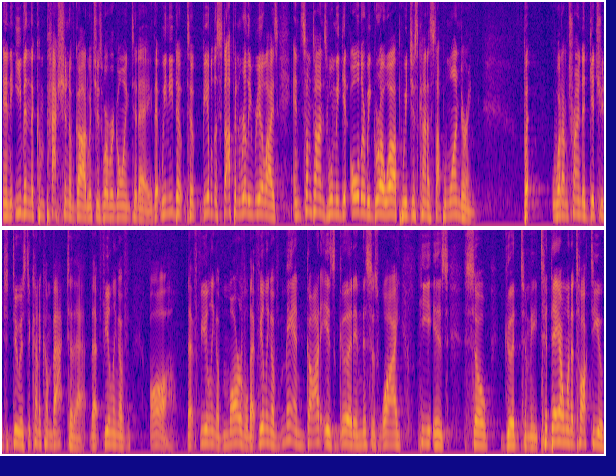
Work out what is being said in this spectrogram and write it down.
and even the compassion of God, which is where we're going today. That we need to, to be able to stop and really realize. And sometimes when we get older, we grow up, we just kind of stop wondering. But what I'm trying to get you to do is to kind of come back to that, that feeling of awe, that feeling of marvel, that feeling of, man, God is good, and this is why He is so good to me. Today, I want to talk to you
